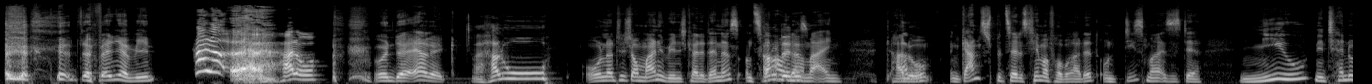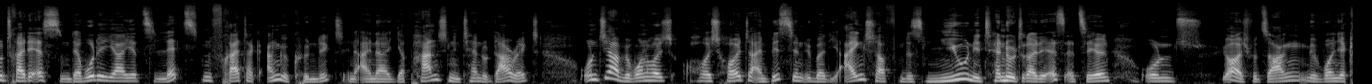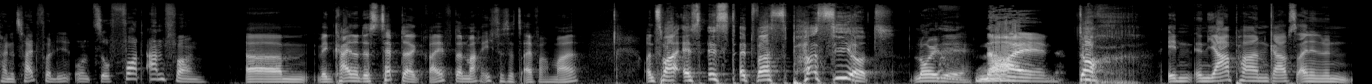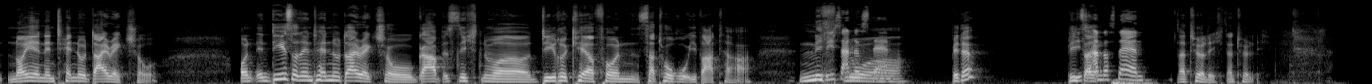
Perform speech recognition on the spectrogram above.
der Benjamin Hallo. und der Erik. Ah, hallo! Und natürlich auch meine Wenigkeit, der Dennis. Und zwar Hallo, heute Dennis. haben wir ein, hallo, ein ganz spezielles Thema vorbereitet. Und diesmal ist es der New Nintendo 3DS. Und der wurde ja jetzt letzten Freitag angekündigt in einer japanischen Nintendo Direct. Und ja, wir wollen euch, euch heute ein bisschen über die Eigenschaften des New Nintendo 3DS erzählen. Und ja, ich würde sagen, wir wollen ja keine Zeit verlieren und sofort anfangen. Ähm, wenn keiner das Zepter ergreift, dann mache ich das jetzt einfach mal. Und zwar, es ist etwas passiert, Leute. Nein. Doch. In, in Japan gab es eine neue Nintendo Direct Show. Und in dieser Nintendo Direct Show gab es nicht nur die Rückkehr von Satoru Iwata. Nicht Please nur. understand. Bitte? Please un- understand. Natürlich, natürlich.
